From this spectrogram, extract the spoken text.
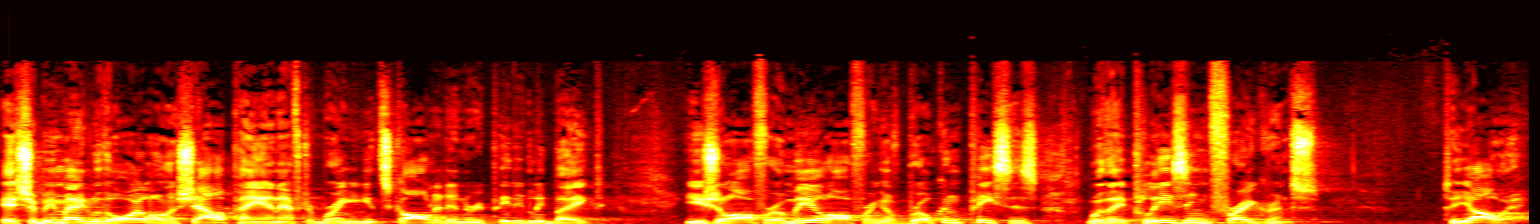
It shall be made with oil on a shallow pan after bringing it scalded and repeatedly baked. You shall offer a meal offering of broken pieces with a pleasing fragrance to Yahweh.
